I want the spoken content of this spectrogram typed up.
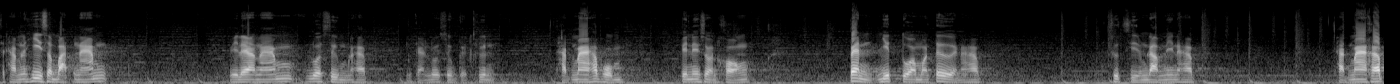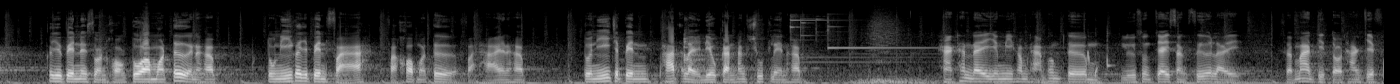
จะทำหน้าที่สะบัดน้ำเวลาน้ำรั่วซึมนะครับ มีการรั่วซึมเกิดขึ้น ถัดมาครับผมเป็นในส่วนของแป้นยึดตัวมอเตอร์นะครับ ชุดสีดำๆนี่นะครับ ถัดมาครับก็จะเป็นในส่วนของตัวมอเตอร์นะครับ ตรงนี้ก็จะเป็นฝาฝาครอบมอเตอร์ ฝาท้ายนะครับ ตัวนี้จะเป็นพาร์ทอะไหล่เดียวกันทั้งชุดเลยนะครับ หากท่านใดยังมีคำถามเพิ่มเติม หรือสนใจสั่งซื้ออะไร สามารถติดต่อทางเจไฟ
